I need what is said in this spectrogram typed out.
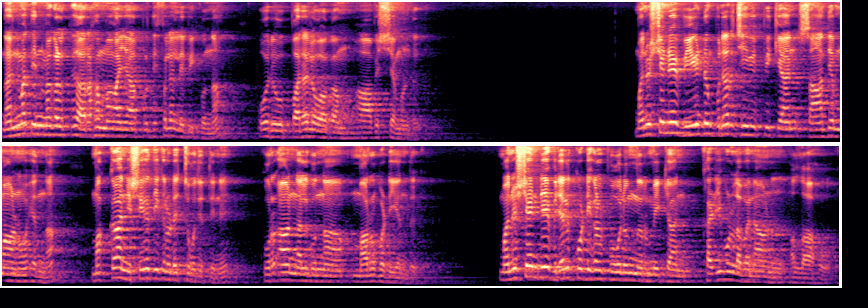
നന്മതിന്മകൾക്ക് അർഹമായ പ്രതിഫലം ലഭിക്കുന്ന ഒരു പരലോകം ആവശ്യമുണ്ട്. മനുഷ്യനെ വീണ്ടും പുനർജീവിപ്പിക്കാൻ സാധ്യമാണോ എന്ന മക്ക നിഷേധികളുടെ ചോദ്യത്തിന് ഖുർആൻ നൽകുന്ന മറുപടി എന്ത് മനുഷ്യന്റെ വിരൽക്കൊടികൾ പോലും നിർമ്മിക്കാൻ കഴിവുള്ളവനാണ് അള്ളാഹു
